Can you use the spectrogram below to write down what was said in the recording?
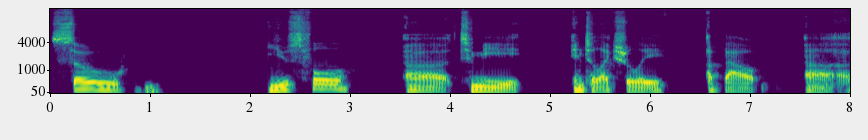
so useful uh, to me intellectually about uh,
